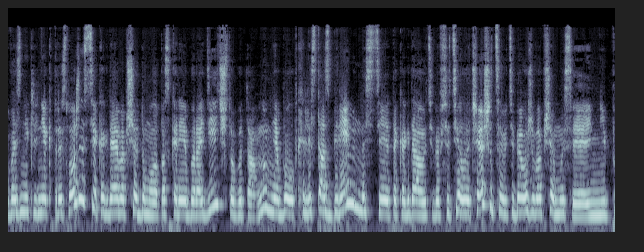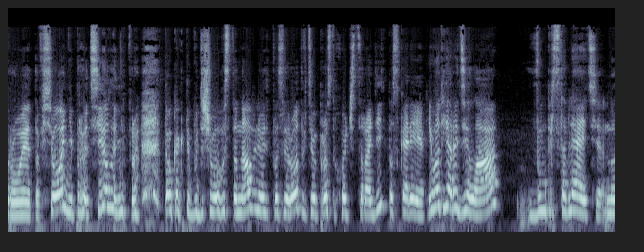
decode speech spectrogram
возникли некоторые сложности, когда я вообще думала поскорее бы родить, чтобы там, ну, у меня был холестаз беременности, это когда у тебя все тело чешется, и у тебя уже вообще мысли не про это все, не про тело, не про то, как ты будешь его восстанавливать после родов, тебе просто хочется родить поскорее. И вот я родила, вы не представляете, но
